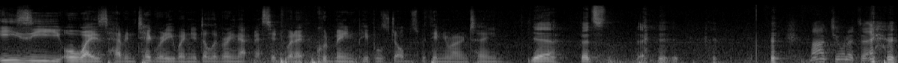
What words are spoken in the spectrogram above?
easy always to have integrity when you're delivering that message when it could mean people's jobs within your own team. Yeah, that's. Mark, do you want to take?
